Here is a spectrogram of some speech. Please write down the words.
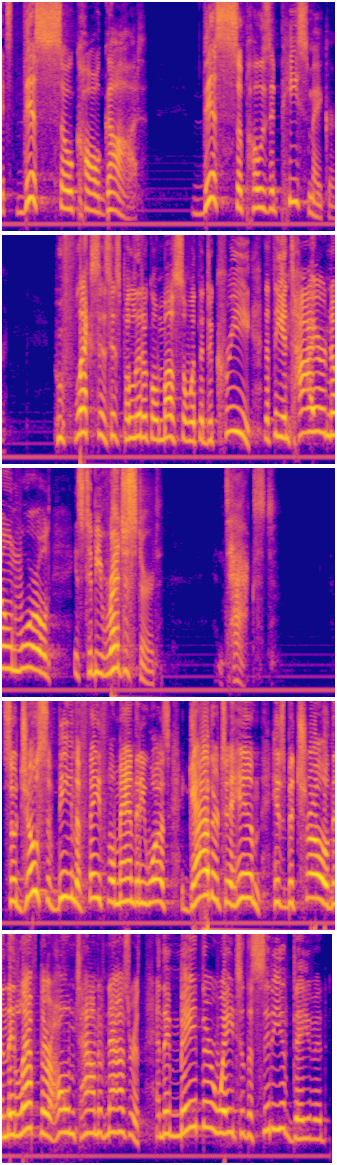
it's this so called God, this supposed peacemaker, who flexes his political muscle with the decree that the entire known world is to be registered and taxed. So Joseph, being the faithful man that he was, gathered to him his betrothed, and they left their hometown of Nazareth, and they made their way to the city of David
